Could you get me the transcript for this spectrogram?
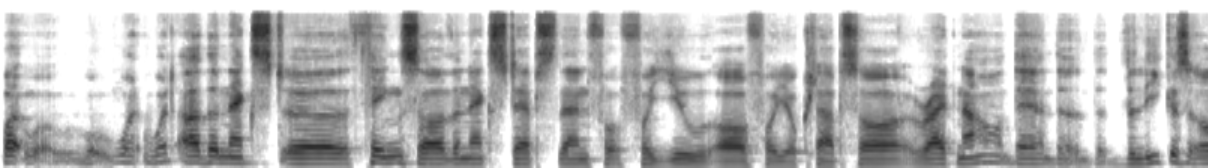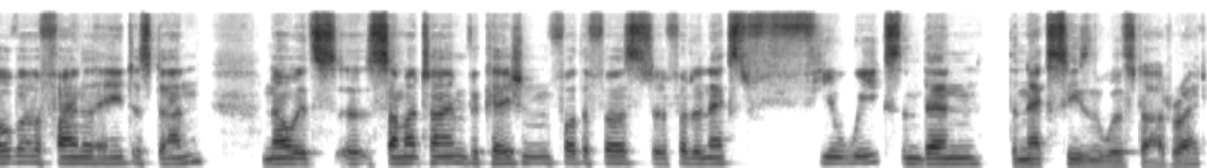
what what what are the next uh, things or the next steps then for for you or for your club? So right now the the, the league is over final eight is done. Now it's uh, summertime vacation for the first uh, for the next few weeks and then the next season will start right?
